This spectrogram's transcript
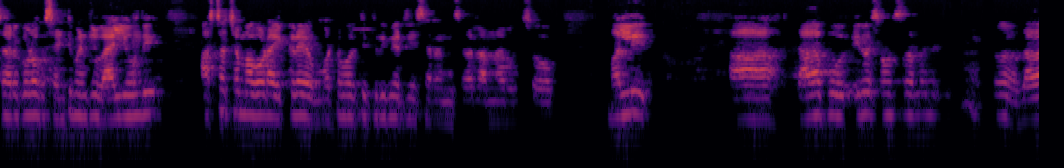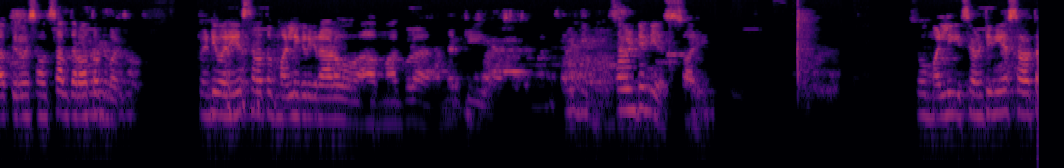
సార్ కూడా ఒక సెంటిమెంటల్ వాల్యూ ఉంది. అష్టచమ్మ కూడా ఇక్కడే మొట్టమొదటి ప్రీమియర్ చేశారని సార్ అన్నారు. సో మళ్ళీ దాదాపు ఇరవై సంవత్సరాల దాదాపు ఇరవై సంవత్సరాల తర్వాత ట్వంటీ వన్ ఇయర్స్ తర్వాత మళ్ళీ ఇక్కడికి రావడం మాకు కూడా అందరికి సెవెంటీన్ ఇయర్స్. సారీ. సో మళ్ళీ సెవెంటీన్ ఇయర్స్ తర్వాత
